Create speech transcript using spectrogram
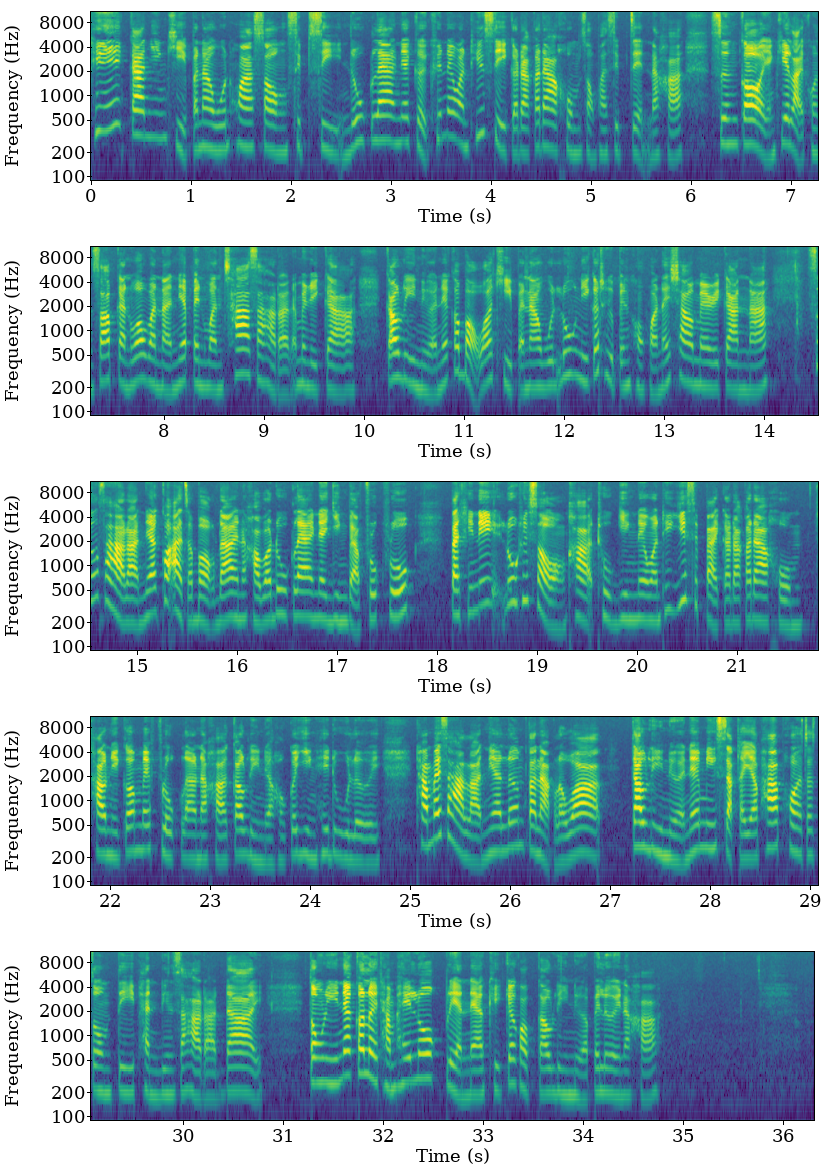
ทีนี้การยิงขีปนาวุธฮวาซอง 14 ลูกแรกเนี่ยเกิดขึ้นในวันที่ 4 กรกฎาคม 2017 นะคะ ซึ่งก็อย่างที่หลายคนทราบกันว่าวันนั้นเนี่ยเป็นวันชาติสหรัฐอเมริกา เกาหลีเหนือเนี่ยก็บอกว่าขีปนาวุธลูกนี้ก็ถือเป็นของขวัญให้ชาวอเมริกันนะ ซึ่งสหรัฐเนี่ยก็อาจจะบอกได้นะคะว่าลูกแรกเนี่ยยิงแบบฟลุกๆ แต่ทีนี้ลูกที่ 2 ค่ะ ถูกยิงในวันที่ 28 กรกฎาคม คราวนี้ก็ไม่ฟลุกแล้วนะคะ เกาหลีเหนือเขาก็ยิงให้ดูเลยทำให้สหรัฐเนี่ยเริ่มตระหนักแล้วว่า เกาหลีเหนือเนี่ยมีศักยภาพพอจะโจมตีแผ่นดินสหรัฐได้ ตรงนี้เนี่ยก็เลยทำให้โลกเปลี่ยนแนวคิดเกี่ยวกับเกาหลีเหนือไปเลยนะคะ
